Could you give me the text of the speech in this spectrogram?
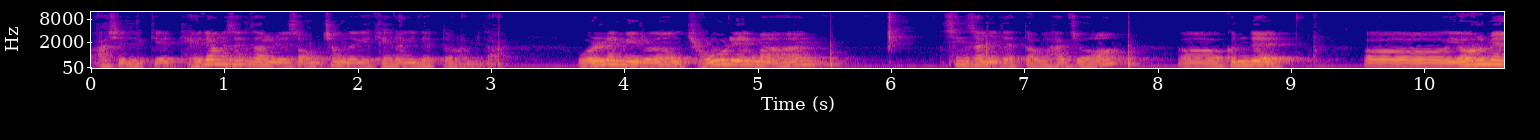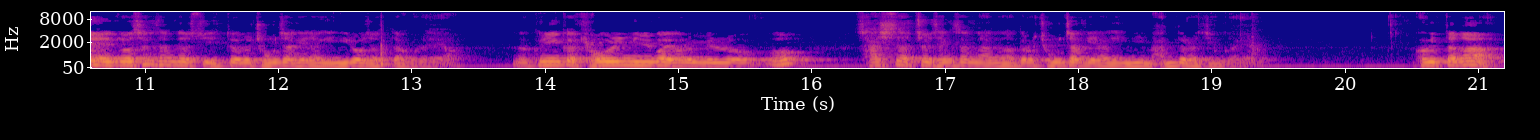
아셔야 될 게 대량 생산을 위해서 엄청나게 개량이 됐다고 합니다. 원래 밀은 겨울에만 생산이 됐다고 하죠. 어, 근데 어, 여름에도 생산될 수 있도록 종자 개량이 이루어졌다고 그래요. 어, 그러니까 겨울밀과 여름밀로 어? 사시사철 생산 가능하도록 종자 개량이 이미 만들어진 거예요. 거기다가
